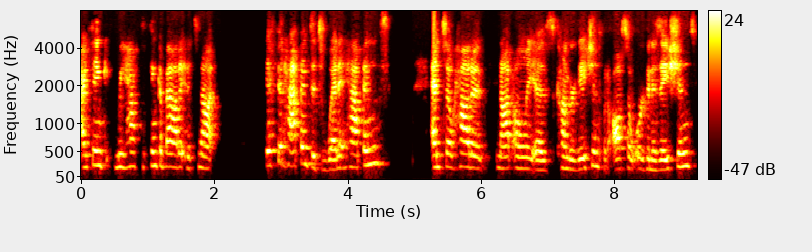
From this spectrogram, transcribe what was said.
I think we have to think about it. It's not if it happens, it's when it happens. And so, how to not only as congregations, but also organizations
